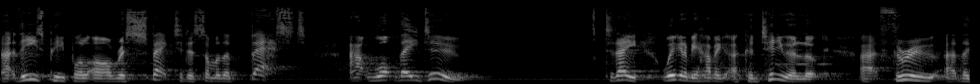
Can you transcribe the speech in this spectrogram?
Uh, these people are respected as some of the best at what they do. Today, we're going to be having a continual look uh, through the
